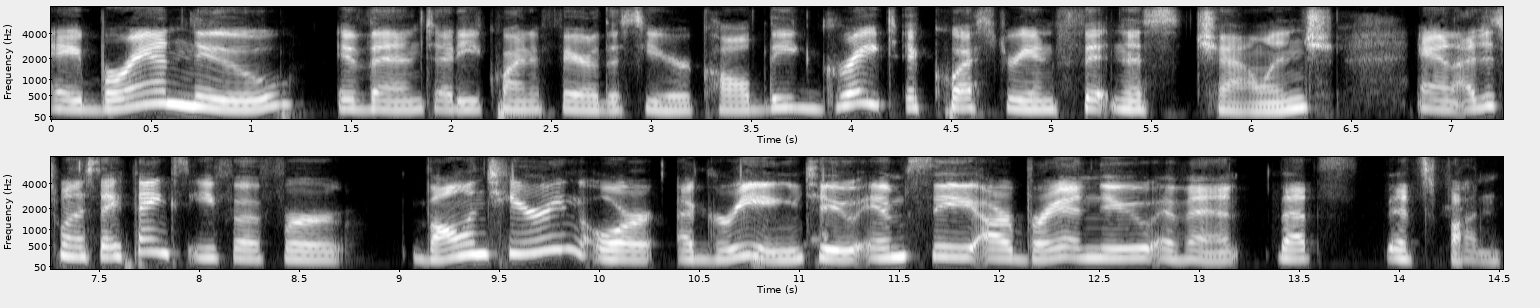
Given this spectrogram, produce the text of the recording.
a brand new event at Equine Affaire this year called the Great Equestrian Fitness Challenge. And I just want to say thanks, Ifa, for volunteering or agreeing to MC our brand new event. That's it's fun.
